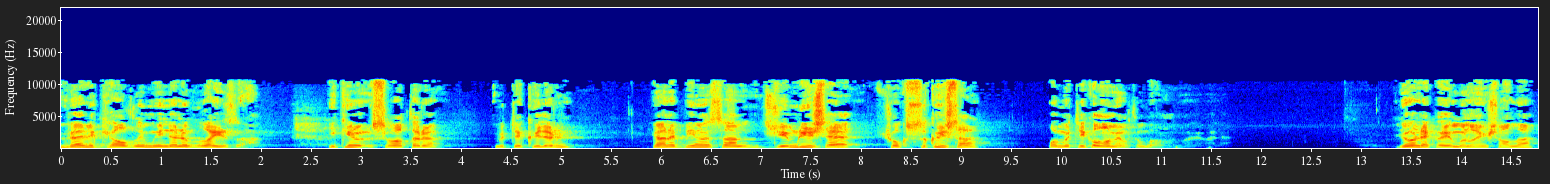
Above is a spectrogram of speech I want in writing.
Vel kâzımînel gayza. İki sıfatları müttekilerin yani bir insan cimri ise, çok sıkıysa o mütteki olamıyor. Bir örnek vereyim buna inşallah.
